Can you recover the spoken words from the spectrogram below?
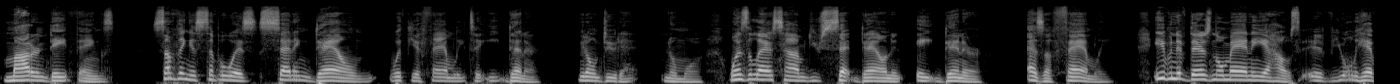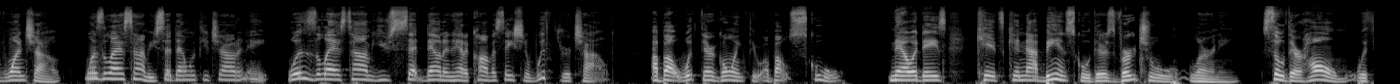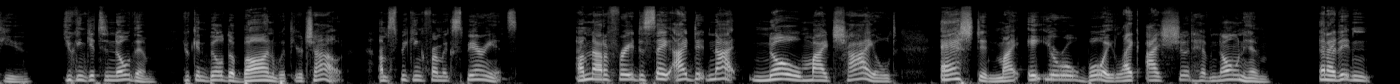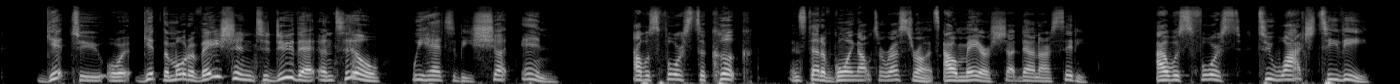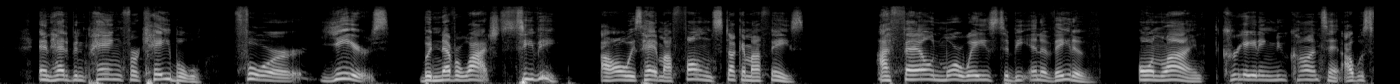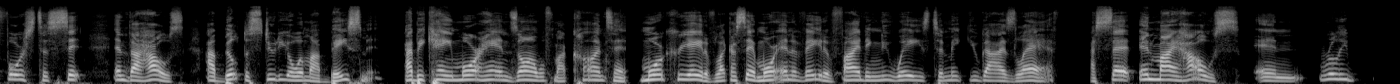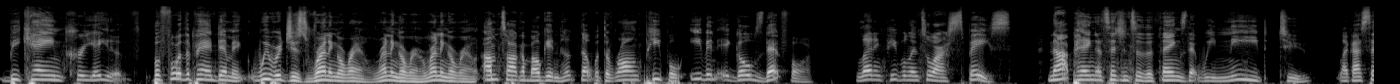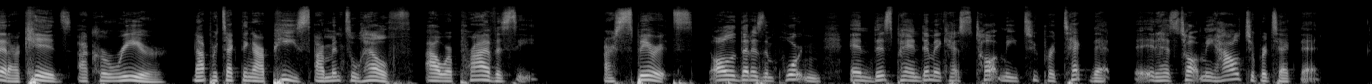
modern day things. Something as simple as setting down with your family to eat dinner. We don't do that no more. When's the last time you sat down and ate dinner as a family? Even if there's no man in your house, if you only have one child, when's the last time you sat down with your child and ate? When's the last time you sat down and had a conversation with your child about what they're going through, about school? Nowadays, kids cannot be in school. There's virtual learning. So they're home with you. You can get to know them. You can build a bond with your child. I'm speaking from experience. I'm not afraid to say I did not know my child, Ashton, my eight year old boy, like I should have known him. And I didn't get to or get the motivation to do that until we had to be shut in. I was forced to cook instead of going out to restaurants. Our mayor shut down our city. I was forced to watch TV and had been paying for cable for years, but never watched TV. I always had my phone stuck in my face. I found more ways to be innovative online, creating new content. I was forced to sit in the house. I built a studio in my basement. I became more hands on with my content, more creative. Like I said, more innovative, finding new ways to make you guys laugh. I sat in my house and really became creative. Before the pandemic, we were just running around, running around, running around. I'm talking about getting hooked up with the wrong people. Even it goes that far. Letting people into our space, not paying attention to the things that we need to. Like I said, our kids, our career, not protecting our peace, our mental health, our privacy, our spirits. All of that is important. And this pandemic has taught me to protect that. It has taught me how to protect that.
